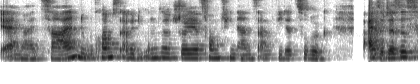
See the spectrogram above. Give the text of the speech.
einmal zahlen, du bekommst aber die Umsatzsteuer vom Finanzamt wieder zurück. Also das ist,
